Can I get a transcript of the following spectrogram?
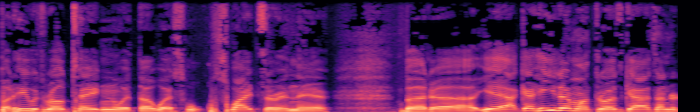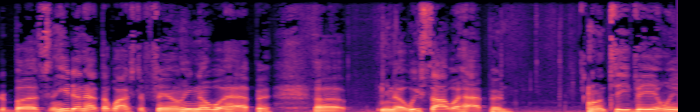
But he was rotating with uh, Wes Schweitzer in there. But uh, yeah, I guess he didn't want to throw his guys under the bus, and he doesn't have to watch the film. He know what happened. You know, we saw what happened on TV and we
